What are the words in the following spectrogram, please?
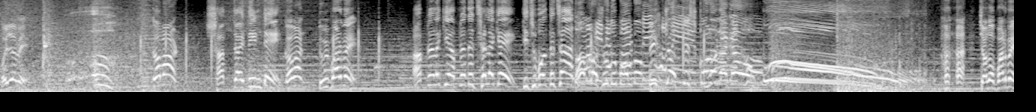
হয়ে যাবে। কমান সাতটায় তিনটে। কমান তুমি পারবে। আপনারা কি আপনাদের ছেলেকে কিছু বলতে চান? আমরা তোমাকে শুধু এটা বলব পারতেই বিগ হবে, জাস্টিস করে মনে দেখাও চলো পারবে।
